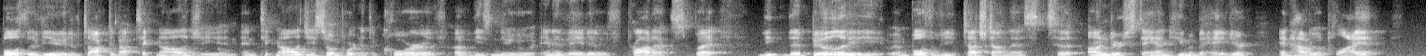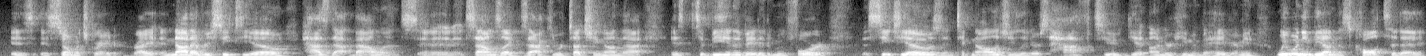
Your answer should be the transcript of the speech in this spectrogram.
both of you have talked about technology, and, and technology is so important at the core of, of these new innovative products. But the, the ability, and both of you touched on this, to understand human behavior and how to apply it is is so much greater, right? And not every CTO has that balance. And, and it sounds like Zach, you were touching on that, is to be innovative to move forward. The CTOs and technology leaders have to get under human behavior. I mean, we wouldn't even be on this call today,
